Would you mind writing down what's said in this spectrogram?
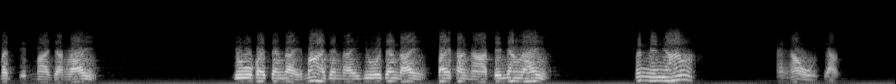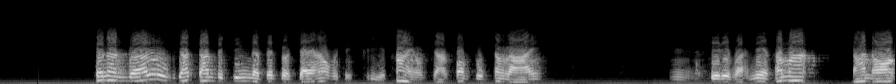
มันเป็นมาอย่างไร อยู่ไปจังไรมาจังไรอยู่จังไรไปข้างหน้าเป็นอย่างไร มันเป็นยังให้เฮ้าจากฉะนั้นเบื่อลูกยัดจันไปจริงเนี่ยเป็นตัวใจเฮ้าก็จะคลี่คลายออกจากความทุกข์ทั้งหลาย ที่เรียกว่าเนี่ยธรรมะการออก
